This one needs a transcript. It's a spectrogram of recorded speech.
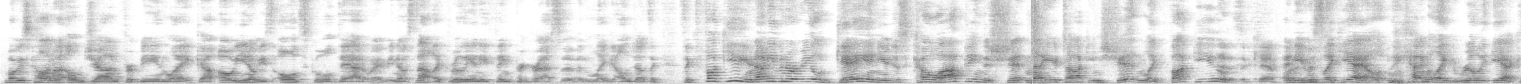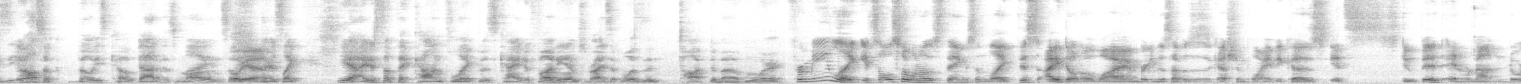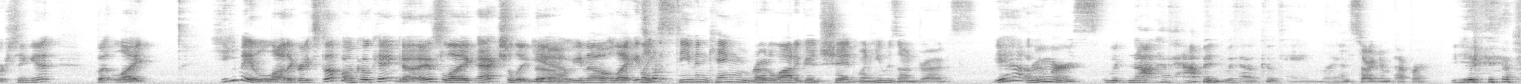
Bowie's calling out Elton John for being like, uh, oh, you know, he's old school dad wave. You know, it's not like really anything progressive. And like Elton John's like, it's like fuck you. You're not even a real gay, and you're just co-opting the shit. And now you're talking shit, and like fuck you. That is a cat And he was like, yeah, kind of like really, yeah, because also Bowie's coked out of his mind. So Oh, yeah. there's like, yeah, I just thought that conflict was kind of funny. I'm surprised it wasn't talked about more. For me, like, it's also one of those things, and like, this, I don't know why I'm bringing this up as a discussion point because it's stupid and we're not endorsing it, but like, he made a lot of great stuff on cocaine, guys. Like, actually, though, Yeah. you know, like, it's like one- Stephen King wrote a lot of good shit when he was on drugs. yeah, rumors would not have happened without cocaine. Like And Sergeant Pepper. Yeah,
